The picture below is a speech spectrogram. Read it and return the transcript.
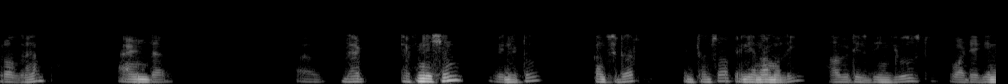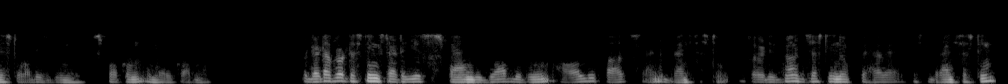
program and uh, uh, that definition we need to consider in terms of any anomaly how it is being used what against what is being spoken in the requirement. So data flow testing strategies span the gap between all the paths and branch testing. So it is not just enough to have a just branch testing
